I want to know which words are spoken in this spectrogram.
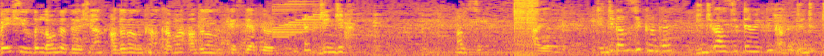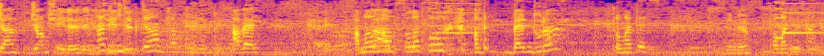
5 yıldır Londra'da yaşayan Adanalı kankama Adanalı testi yapıyoruz. Cincik. Azıcık. Hayır. Cincik azıcık kanka. Cincik azıcık demek değil kanka. Cincik can, cam şeylere denir. Ha cincik canım tamam. tamam. Abel. Mal mal salak salak. Ben Dura. Domates. Bilmiyorum. Domates kanka.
